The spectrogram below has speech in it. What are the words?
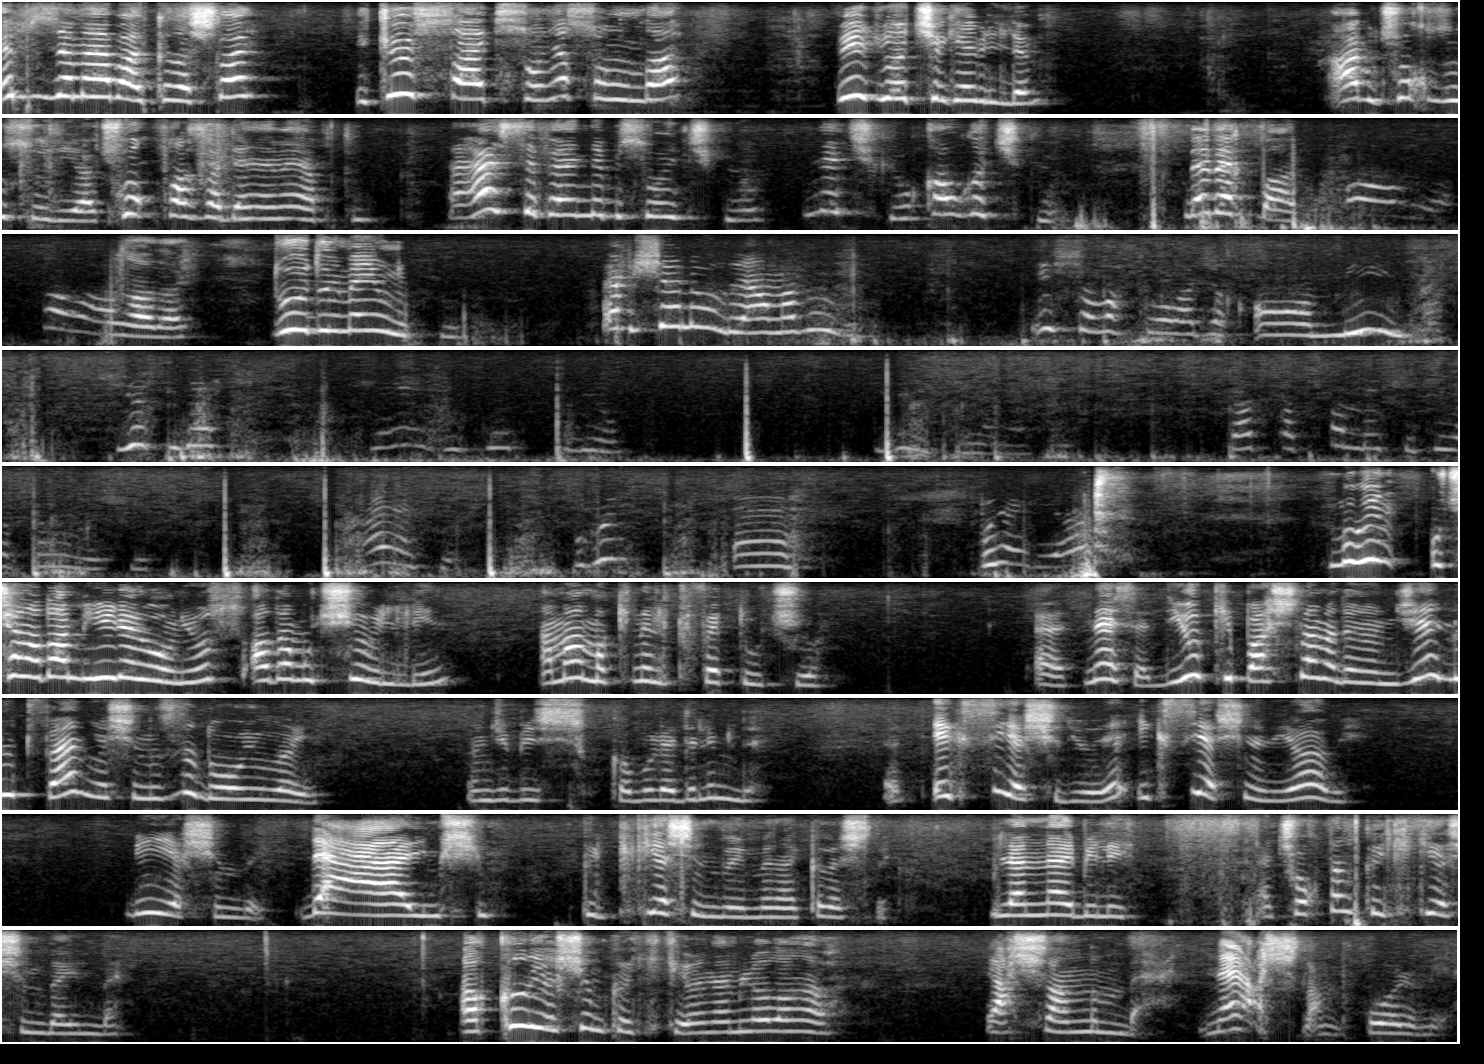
Hepinize merhaba arkadaşlar. 200 saat sonra sonunda video çekebildim. Abi çok uzun sürdü ya. Çok fazla deneme yaptım. Ya Her seferinde bir sorun çıkıyor. Ne çıkıyor? Kavga çıkıyor. Bebek bağırıyor. Ağlıyor. Durdurmayı unuttum. Ya bir şeyler oluyor anladınız mı? İnşallah bu olacak. Amin. Sürekli de şey hissediyorum. Bizim için yani. Beri çekim yapmaya uğraşıyor. Aynen ki. Bugün eee bu neydi ya? Bugün uçan adam hileyle oynuyoruz. Adam uçuyor bildiğin. Ama makineli tüfekle uçuyor. Evet neyse diyor ki başlamadan önce lütfen yaşınızı doğrulayın. Önce biz kabul edelim de. Evet, eksi yaşı diyor ya. Eksi yaşı ne diyor abi? Bir yaşındayım. Değilmişim. 42 yaşındayım ben arkadaşlar. Bilenler bilir. Yani çoktan 42 yaşındayım ben. Akıl yaşım 42. Önemli olan o. Yaşlandım be. Ne yaşlandık oğlum ya.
